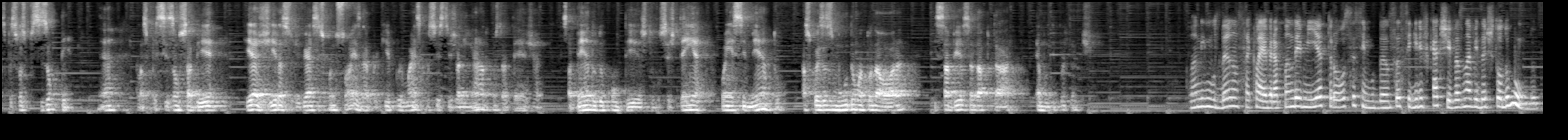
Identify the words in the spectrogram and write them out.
as pessoas precisam ter, né? Elas precisam saber reagir às diversas condições, né? Porque por mais que você esteja alinhado com a estratégia, sabendo do contexto, você tenha conhecimento, as coisas mudam a toda hora e saber se adaptar é muito importante. Falando em mudança, Kleber, a pandemia trouxe assim, mudanças significativas na vida de todo mundo.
